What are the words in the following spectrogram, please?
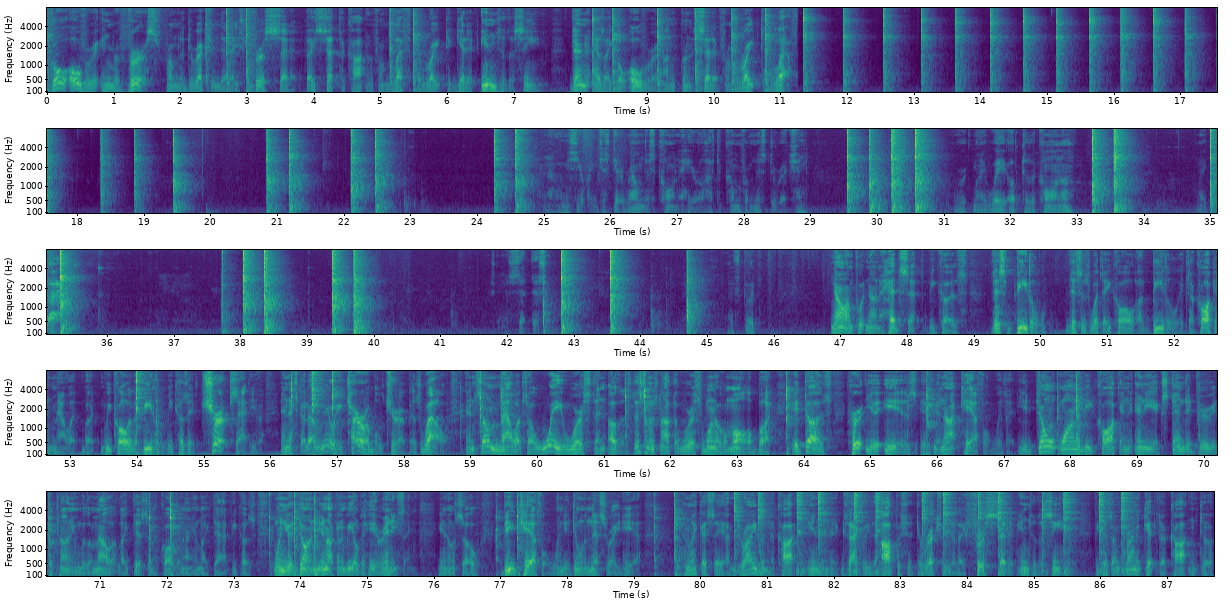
go over in reverse from the direction that I first set it. I set the cotton from left to right to get it into the seam. Then as I go over I'm gonna set it from right to left. me see if I can just get around this corner here. I'll have to come from this direction. Work my way up to the corner. Like that. Just gonna set this That's good. Now I'm putting on a headset because this beetle this is what they call a beetle. It's a caulking mallet, but we call it a beetle because it chirps at you. And it's got a really terrible chirp as well. And some mallets are way worse than others. This one's not the worst one of them all, but it does hurt your ears if you're not careful with it. You don't want to be caulking any extended period of time with a mallet like this and a caulking iron like that because when you're done, you're not going to be able to hear anything. You know, so be careful when you're doing this right here. And like I say, I'm driving the cotton in in exactly the opposite direction that I first set it into the seam because I'm trying to get the cotton to,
